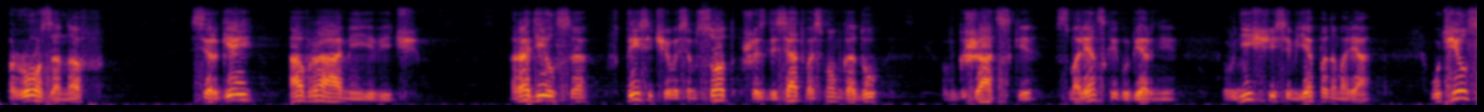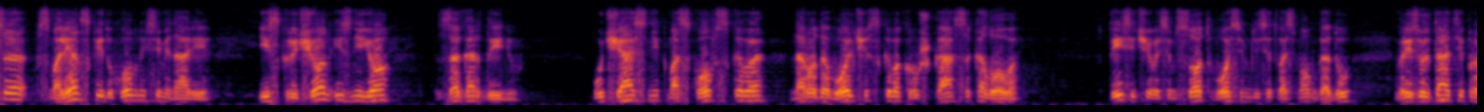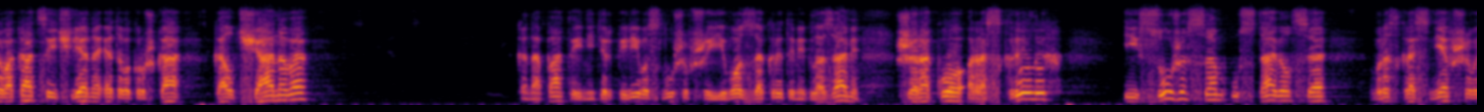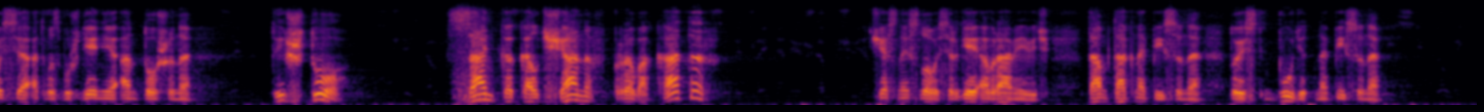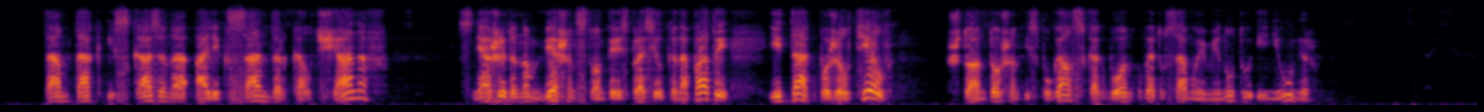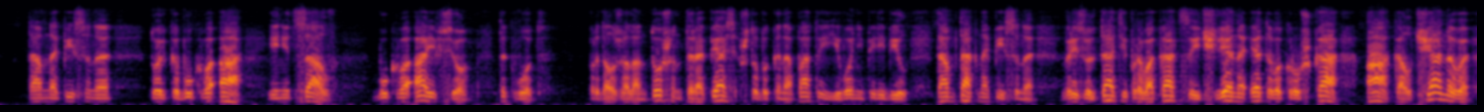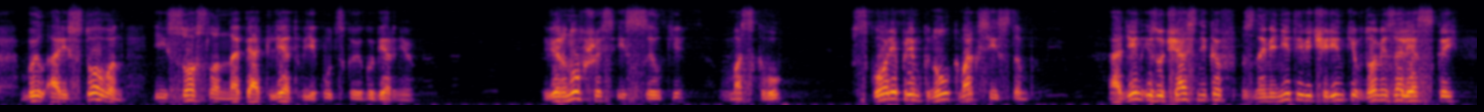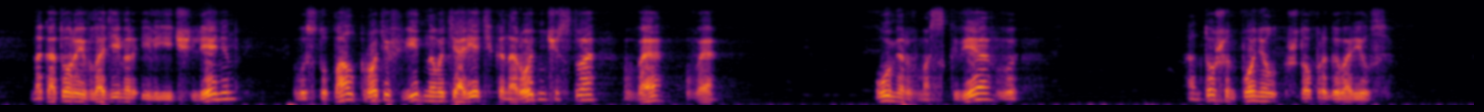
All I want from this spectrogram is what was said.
Розанов Сергей Авраамиевич. Родился 1868 году в Гжатске, Смоленской губернии, в нищей семье Пономаря. Учился в Смоленской духовной семинарии исключен из нее за гордыню. Участник московского народовольческого кружка Соколова. В 1888 году в результате провокации члена этого кружка Колчанова Конопатый, нетерпеливо слушавший его с закрытыми глазами, широко раскрыл их и с ужасом уставился в раскрасневшегося от возбуждения Антошина. «Ты что, Санька Колчанов провокатор?» Честное слово, Сергей Авраамович, там так написано, то есть будет написано. Там так и сказано «Александр Колчанов»? С неожиданным бешенством переспросил Конопатый и так пожелтел, что Антошин испугался, как бы он в эту самую минуту и не умер. Там написано только буква «А», инициал, буква «А» и все. Так вот, продолжал Антошин, торопясь, чтобы Конопатый его не перебил. Там так написано, в результате провокации члена этого кружка А. Колчанова был арестован и сослан на пять лет в Якутскую губернию. Вернувшись из ссылки в Москву, вскоре примкнул к марксистам. Один из участников знаменитой вечеринки в доме Залесской, на которой Владимир Ильич Ленин выступал против видного теоретика народничества В.В. Умер в Москве в... Антошин понял, что проговорился.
